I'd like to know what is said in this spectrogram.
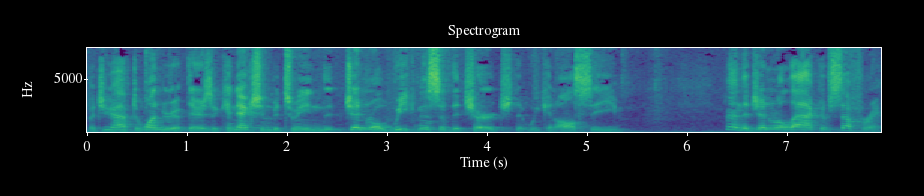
But you have to wonder if there's a connection between the general weakness of the church that we can all see and the general lack of suffering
